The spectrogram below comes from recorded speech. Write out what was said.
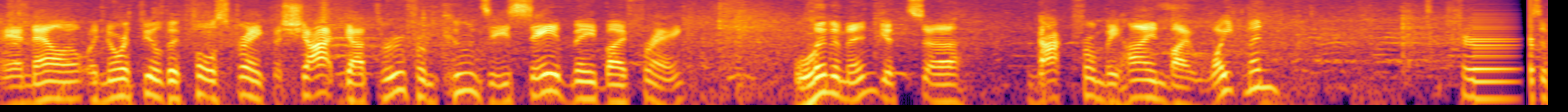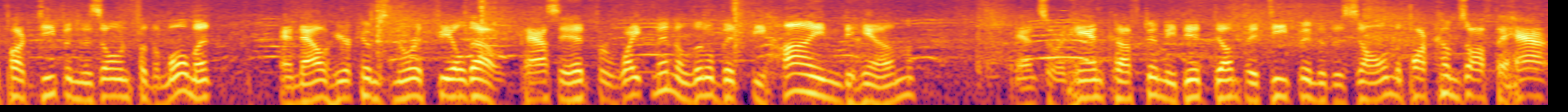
And now Northfield at full strength. The shot got through from Kunze. Save made by Frank. Linneman gets uh, knocked from behind by Whiteman. Fair the puck deep in the zone for the moment. And now here comes Northfield out. Pass ahead for Whiteman, a little bit behind him. And so it handcuffed him. He did dump it deep into the zone. The puck comes off the,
